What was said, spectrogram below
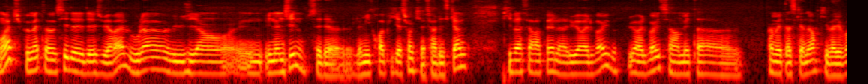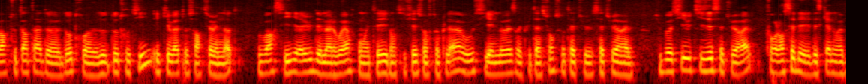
Ouais, tu peux mettre aussi des, des URL où là, j'ai un, une, une, engine, c'est la micro-application qui va faire les scans, qui va faire appel à URL Void. URL Void, c'est un méta, un métascanner qui va aller voir tout un tas d'autres d'autres outils et qui va te sortir une note voir s'il y a eu des malwares qui ont été identifiés sur ce stock-là ou s'il y a une mauvaise réputation sur cette URL. Tu peux aussi utiliser cette URL pour lancer des, des, scans web.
